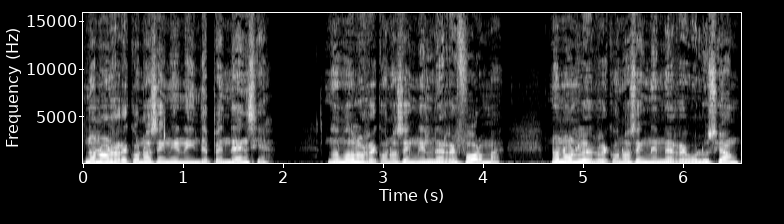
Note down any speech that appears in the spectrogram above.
No nos reconocen en la independencia, no nos lo reconocen en la reforma, no nos lo reconocen en la revolución.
